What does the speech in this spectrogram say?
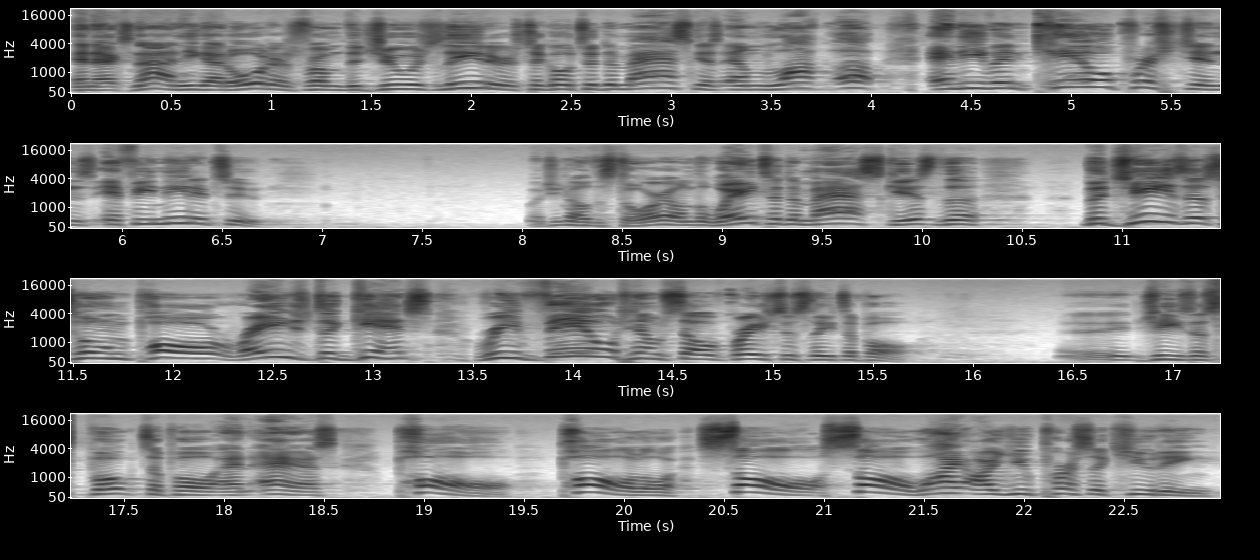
In Acts 9, he got orders from the Jewish leaders to go to Damascus and lock up and even kill Christians if he needed to. But you know the story. On the way to Damascus, the, the Jesus whom Paul raged against revealed himself graciously to Paul. Uh, Jesus spoke to Paul and asked, Paul, Paul, or Saul, Saul, why are you persecuting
